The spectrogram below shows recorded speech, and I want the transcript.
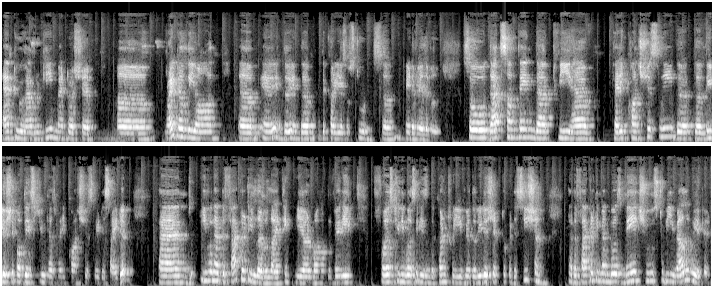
and to have routine mentorship uh, right early on um, in the in the in the careers of students uh, made available. So that's something that we have very consciously, the, the leadership of the institute has very consciously decided. And even at the faculty level, I think we are one of the very first universities in the country where the leadership took a decision that the faculty members may choose to be evaluated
